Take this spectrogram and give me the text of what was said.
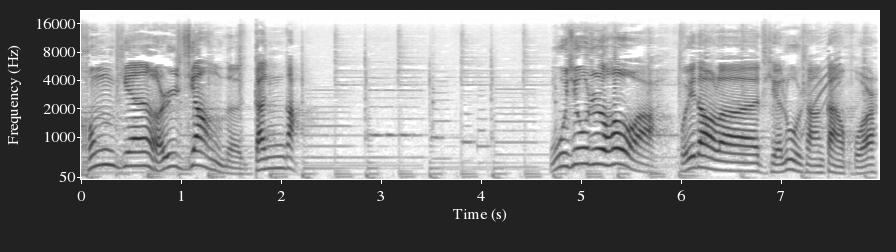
从天而降的尴尬。午休之后啊，回到了铁路上干活。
